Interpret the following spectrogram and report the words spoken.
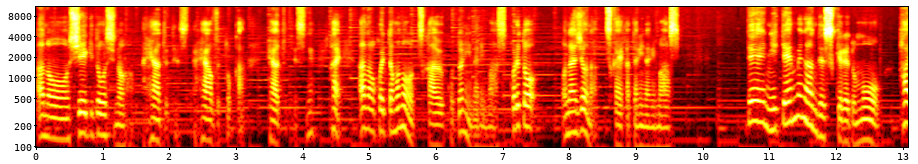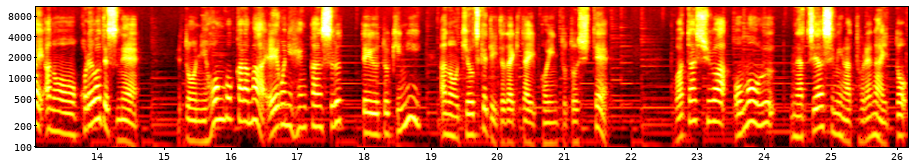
あの、刺激動詞の had です。have とか had ですね。はい、あの、こういったものを使うことになります。これと同じような使い方になります。で、2点目なんですけれども、はい、あの、これはですね、っと、日本語からまあ英語に変換するっていう時にあの気をつけていただきたいポイントとして私は思う夏休みが取れないと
